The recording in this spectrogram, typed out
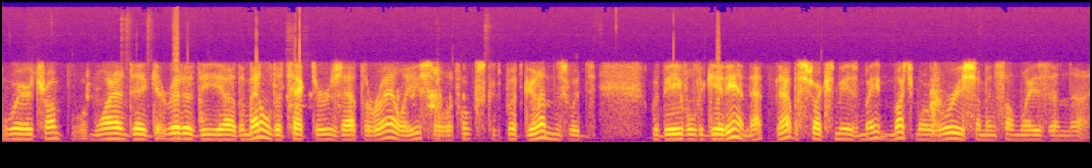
where Trump wanted to get rid of the uh, the metal detectors at the rally, so the folks could put guns would would be able to get in. That that strikes me as ma- much more worrisome in some ways than uh,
